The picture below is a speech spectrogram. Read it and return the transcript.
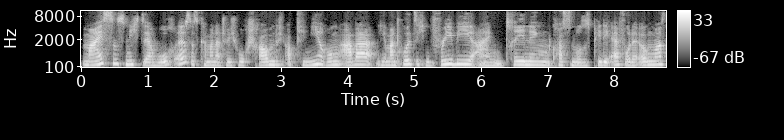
meistens nicht sehr hoch ist. Das kann man natürlich hochschrauben durch Optimierung, aber jemand holt sich ein Freebie, ein Training, ein kostenloses PDF oder irgendwas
